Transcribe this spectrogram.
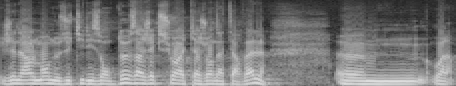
généralement, nous utilisons deux injections à 15 jours d'intervalle. Euh, voilà.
